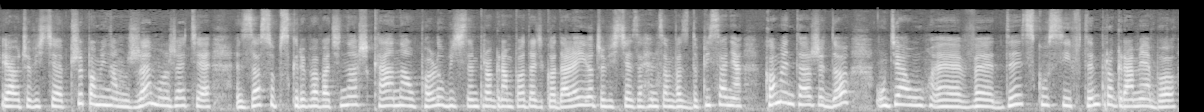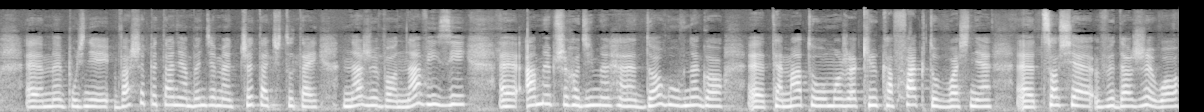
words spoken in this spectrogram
Ja oczywiście przypominam, że możecie zasubskrybować nasz kanał, polubić ten program, podać go dalej. Oczywiście zachęcam Was do pisania komentarzy, do udziału e, w dyskusji w tym programie, bo e, my później Wasze pytania będziemy czytać tutaj na żywo na wizji, e, a my przechodzimy do głównego tematu, może kilka faktów właśnie, co się wydarzyło.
